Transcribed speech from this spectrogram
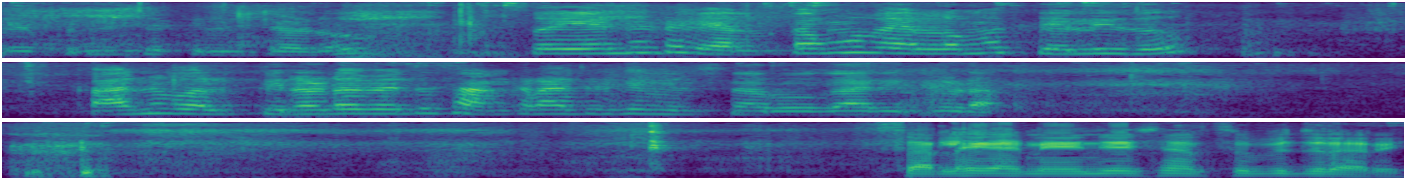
రేపు నుంచి పిలిచాడు. సో ఏంటంటే వెళ్తామో వెళ్ళమో తెలీదు. కానీ వాళ్ళు పిలవడం అయితే సంక్రాంతికి పిలిచినారు ఉగాదికి కూడా. సర్లే కానీ ఏం చేసినారు? చూపించరారి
